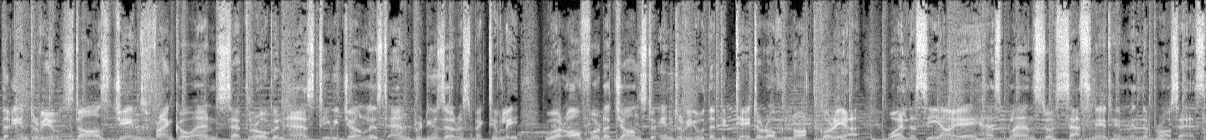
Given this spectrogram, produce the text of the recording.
The Interview stars James Franco and Seth Rogen as TV journalist and producer, respectively, who are offered a chance to interview the dictator of North Korea, while the CIA has plans to assassinate him in the process.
